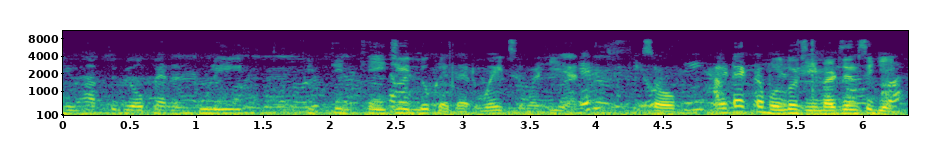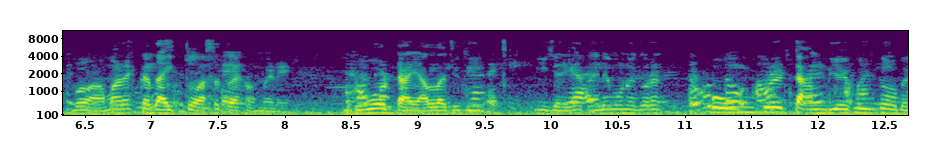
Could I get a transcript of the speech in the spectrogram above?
you have to be open and pulley fifteen KG look at that weights over here so এটা একটা বলল যে ইমার্জেন্সি গেম আমার একটা দায়িত্ব আছে তো এখন মানে ডুয়ারটাই আল্লাহ যদি নিয়ে যায় তাহলে মনে করেন কম করে দিয়ে খুলতে হবে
